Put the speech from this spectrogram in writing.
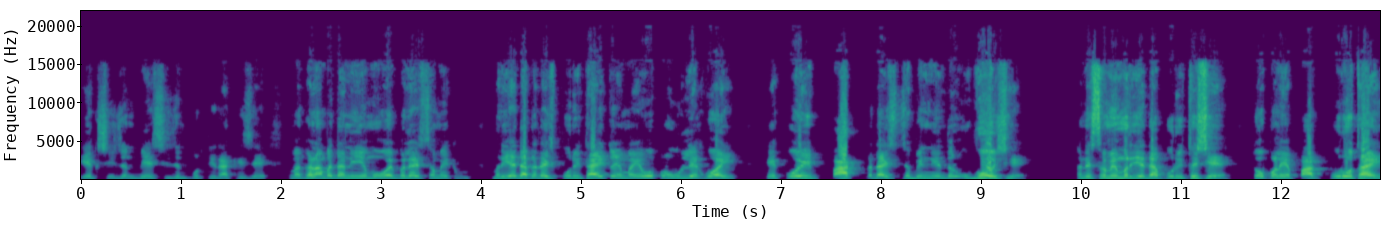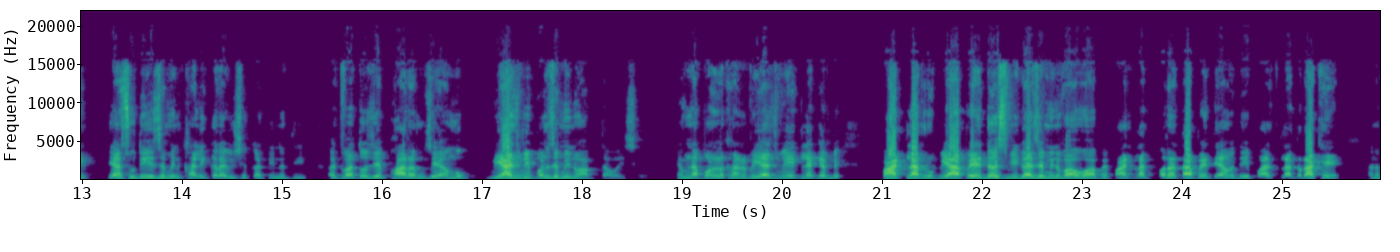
એક સિઝન બે સિઝન પૂરતી રાખી છે. એમાં ઘણા બધા નિયમો હોય. ભલે સમય મર્યાદા કદાચ પૂરી થાય તો એમાં એવો પણ ઉલ્લેખ હોય કે કોઈ પાક કદાચ જમીનની અંદર ઊભો છે અને સમય મર્યાદા પૂરી થશે તો પણ એ પાક પૂરો થાય, ત્યાં સુધી એ જમીન ખાલી કરાવી શકાતી નથી. અથવા તો જે ફાર્મ છે, અમુક વ્યાજબી પણ જમીનો આપતા હોય છે. એમના પણ લખાણ, વ્યાજબી એટલે કે પાંચ લાખ રૂપિયા આપે, દસ વીઘા જમીન વાવવા આપે. પાંચ લાખ પરત આપે, ત્યાં સુધી પાંચ લાખ રાખે અને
